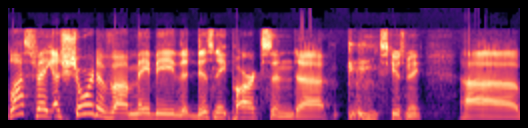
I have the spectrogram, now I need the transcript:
Las Vegas, short of uh, maybe the Disney parks and, uh, excuse me, uh,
